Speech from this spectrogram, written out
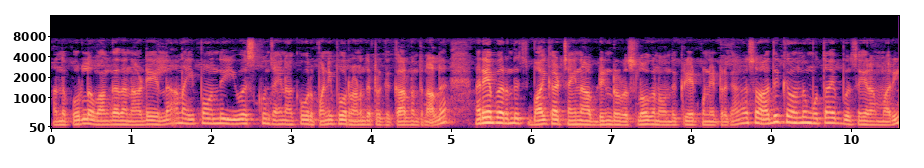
அந்த பொருளை வாங்காத நாடே இல்லை. ஆனால் இப்போ வந்து யூஎஸ்க்கும் சைனாக்கும் ஒரு பனிப்போர் நடந்துகிட்ருக்க இருக்க காரணத்தினால நிறைய பேர் வந்து பாய்காட் சைனா அப்படின்ற ஒரு ஸ்லோகனை வந்து க்ரியேட் பண்ணிகிட்ருக்காங்க இருக்காங்க ஸோ அதுக்கு வந்து முத்தாய்ப்பு செய்கிற மாதிரி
